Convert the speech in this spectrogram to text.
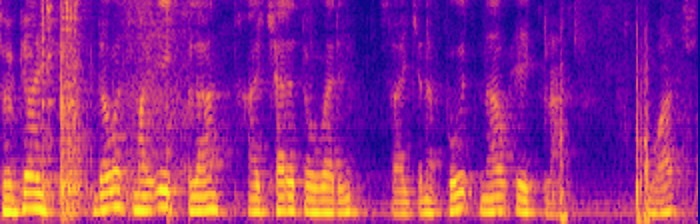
So guys, that was my eggplant. I cut it already. So I'm gonna put now eggplant. Watch.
